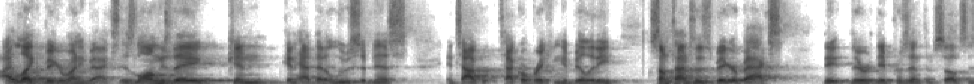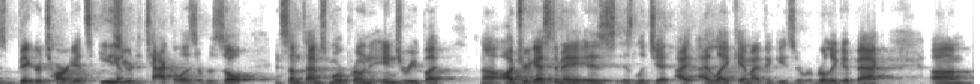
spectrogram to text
I like bigger running backs as long as they can can have that elusiveness and tackle, tackle breaking ability. Sometimes those bigger backs they they present themselves as bigger targets, easier to tackle as a result, and sometimes more prone to injury. But uh, Audric Estime is is legit. I, I like him. I think he's a really good back. Um,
